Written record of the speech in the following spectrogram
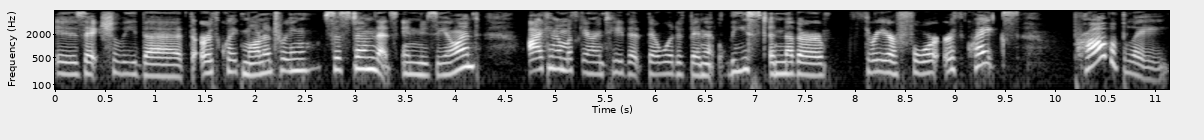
is actually the the earthquake monitoring system that's in New Zealand. I can almost guarantee that there would have been at least another 3 or 4 earthquakes probably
